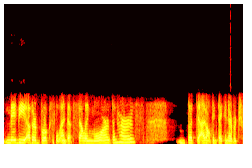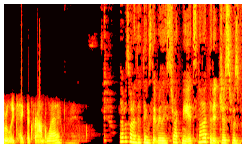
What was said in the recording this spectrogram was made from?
maybe other books will end up selling more than hers, but I don't think they can ever truly take the crown away. That was one of the things that really struck me. It's not that it just was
